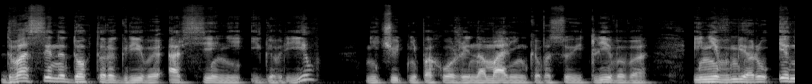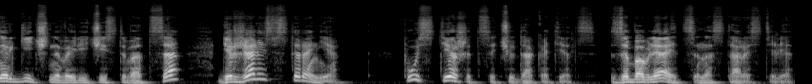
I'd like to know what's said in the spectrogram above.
Два сына доктора Гривы, Арсений и Гавриил, ничуть не похожие на маленького, суетливого и не в меру энергичного или чистого отца, держались в стороне. Пусть тешится чудак-отец, забавляется на старости лет.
